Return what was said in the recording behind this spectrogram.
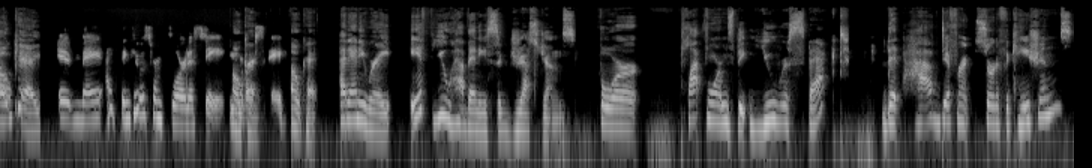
So okay. It may, I think it was from Florida State University. Okay. okay. At any rate, if you have any suggestions for platforms that you respect that have different certifications,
